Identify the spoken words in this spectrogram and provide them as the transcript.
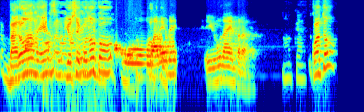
Varón, Wow, hembra- yo 1,100. conozco. Cuatro varones y una hembra. Okay. ¿Cuánto?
